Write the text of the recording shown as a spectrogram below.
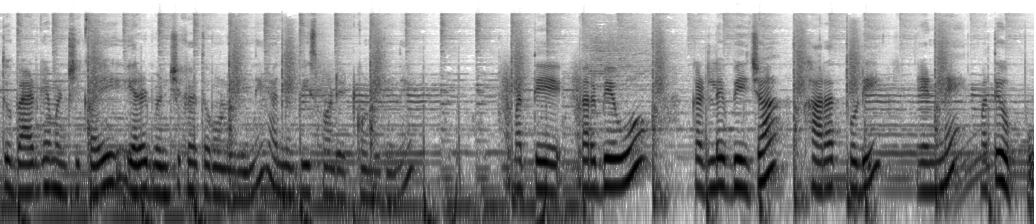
ಇದು ಬ್ಯಾಡ್ಗೆ ಮೆಣಸಿಕಾಯಿ ಎರಡು ಮೆಣಸಿಕಾಯಿ ತೊಗೊಂಡಿದ್ದೀನಿ. ಅದನ್ನ ಪೀಸ್ ಮಾಡಿ ಇಟ್ಕೊಂಡಿದ್ದೀನಿ. ಮತ್ತು ಕರಿಬೇವು ಕಡಲೆ ಬೀಜ ಖಾರದ ಪುಡಿ, ಎಣ್ಣೆ ಮತ್ತು ಉಪ್ಪು.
